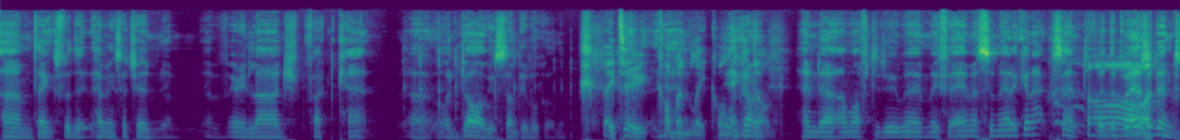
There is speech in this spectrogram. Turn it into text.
um, thanks for the, having such a, a, a very large fucked cat uh, or dog, as some people call them. They do commonly call Yeah, a dog. And uh, I'm off to do my, my famous American accent for the Oh, president.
